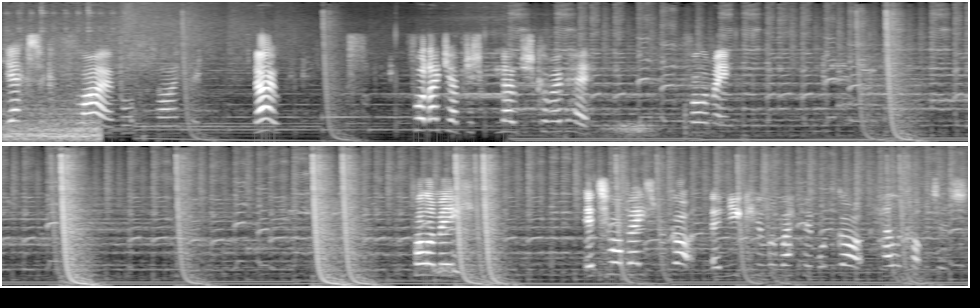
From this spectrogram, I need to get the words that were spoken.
Yeah, because I can fly. I bought the fly thing. No! Fortnite Jeb, just, no, just come over here. Follow me. Follow me. Into our base, we've got a nuclear weapon, we've got helicopters.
